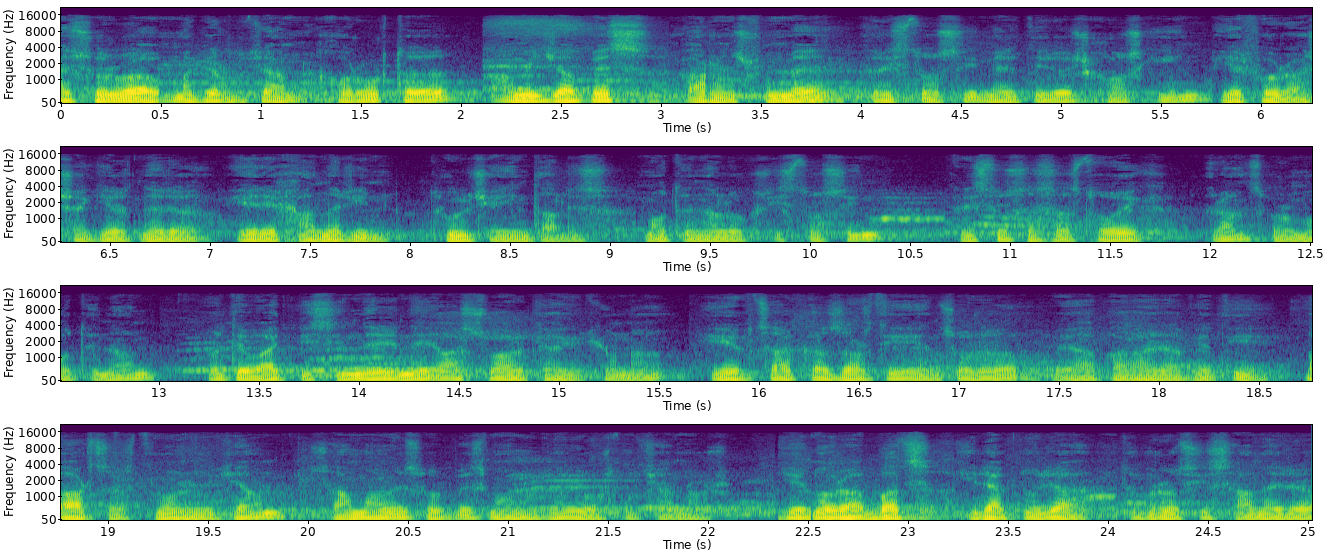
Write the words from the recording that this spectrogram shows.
Այսօրվա մկրտության խորհուրդը անմիջապես առնչվում է Քրիստոսի մեր Տիրոջ խոսքին, երբ որ աշակերտները երեխաներին թույլ չէին տալիս մոտենալու Քրիստոսին, Քրիստոս ասաց թողեք դրանց, որ մոտենան, որտեղ այդպիսիներն է Աստծո արքայությունը եւ ցարկազարդի ենցորը վեհապար հայրապետի բարձր տոնությամբ սահմանեց որպես մանուկների օրհնության օր եւ նորաբաց Իրակնորյա դպրոցի սաները,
